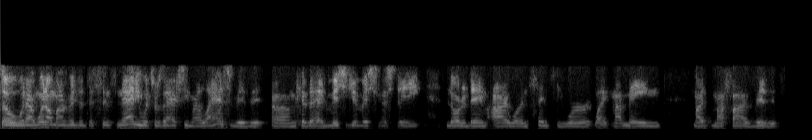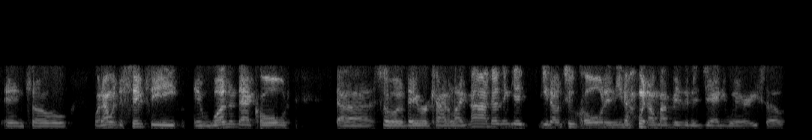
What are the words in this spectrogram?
So when I went on my visit to Cincinnati, which was actually my last visit, um, because I had Michigan, Michigan State, Notre Dame, Iowa, and Cincy were like my main my my five visits. And so when I went to Cincy, it wasn't that cold. Uh, so they were kind of like, nah, it doesn't get, you know, too cold. And, you know, went on my visit in January. So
